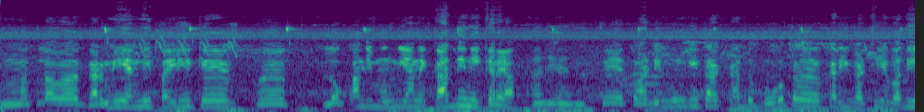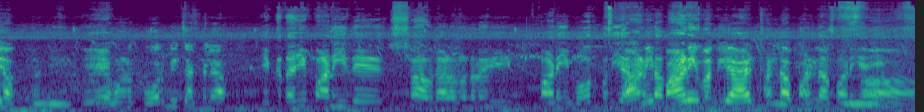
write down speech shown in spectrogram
ਮਤਲਬ ਗਰਮੀ ਇੰਨੀ ਪਈ ਕਿ ਅਹ, ਲੋਕਾਂ ਦੀ ਮੂੰਗੀਆਂ ਨੇ ਕੱਦ ਹੀ ਨਹੀਂ ਕਰਿਆ। ਹਾਂਜੀ ਹਾਂਜੀ। ਤੇ ਤੁਹਾਡੀ ਮੂੰਗੀ ਤਾਂ ਕੱਦ ਬਹੁਤ ਕਰੀ ਬੈਠੀ ਹੈ ਵਧੀਆ। ਹਾਂਜੀ। ਤੇ ਹੁਣ ਕੋਰ ਵੀ ਚੱਕ ਲਿਆ। ਇੱਕ ਤਾਂ ਜੀ ਪਾਣੀ ਦੇ ਹਿਸਾਬ ਨਾਲ ਮਤਲਬ ਵੀ ਪਾਣੀ ਬਹੁਤ ਵਧੀਆ ਪਾਣੀ ਠੰਡਾ ਪਾਣੀ ਵਧੀਆ ਹੈ ਠੰਡਾ ਪਾਣੀ ਠੰਡਾ ਪਾਣੀ। ਹੈ ਜੀ। ਹਾਂ।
